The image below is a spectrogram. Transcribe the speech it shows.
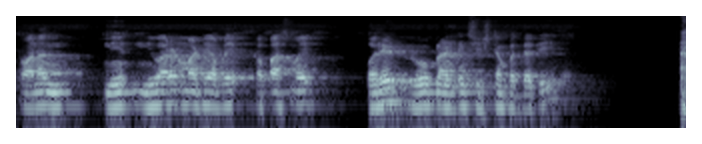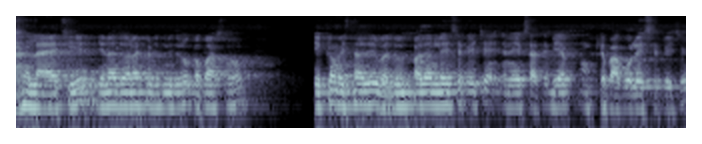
તો આના નિવારણ માટે આપણે કપાસમાં એક પરેડ રો પ્લાન્ટિંગ સિસ્ટમ પદ્ધતિ લાયા છીએ, જેના દ્વારા ખેડૂત મિત્રો કપાસનો એકમ વિસ્તારથી વધુ ઉત્પાદન લઈ શકે છે અને એક સાથે બે મુખ્ય પાકો લઈ શકે છે.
